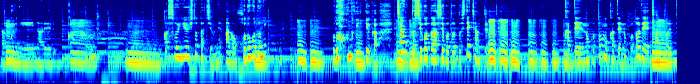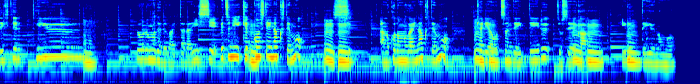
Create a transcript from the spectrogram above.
楽になれるかな。うんなんかそういう人たちをねあのほどほどに、うんうん。ほどほどにっていうか、ちゃんと仕事は仕事としてちゃんとうんうんやってる、うんうんうんうん。家庭のことも家庭のことでちゃんとできてるっていううん。ロールモデルがいたらいいし別に結婚していなくても、うんうん。しあの子供がいなくてもうんキャリアを積んでいっている女性がうん。いるっていうのも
